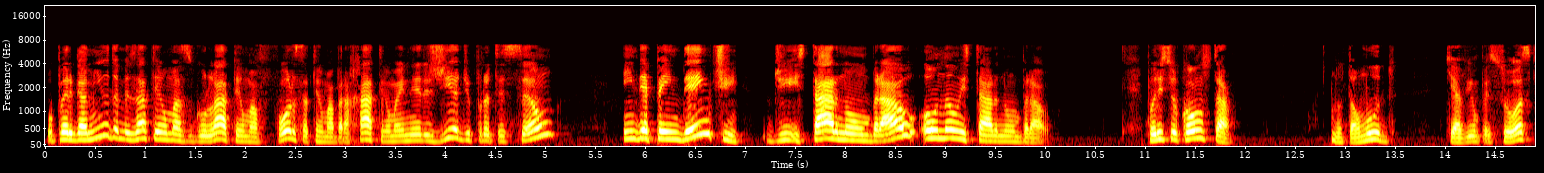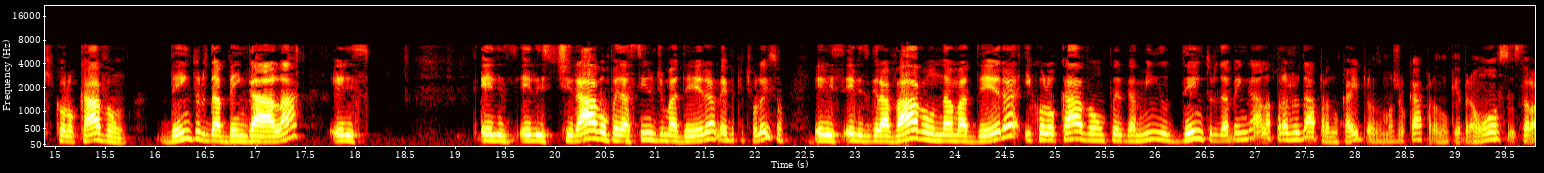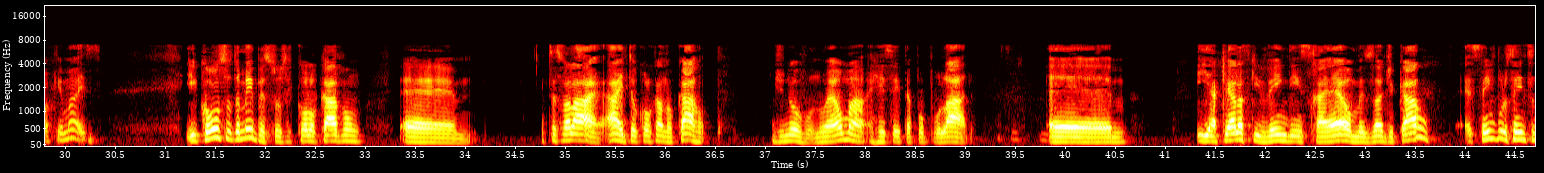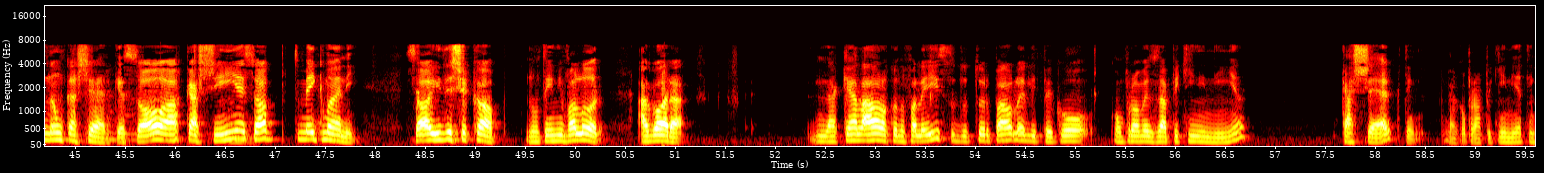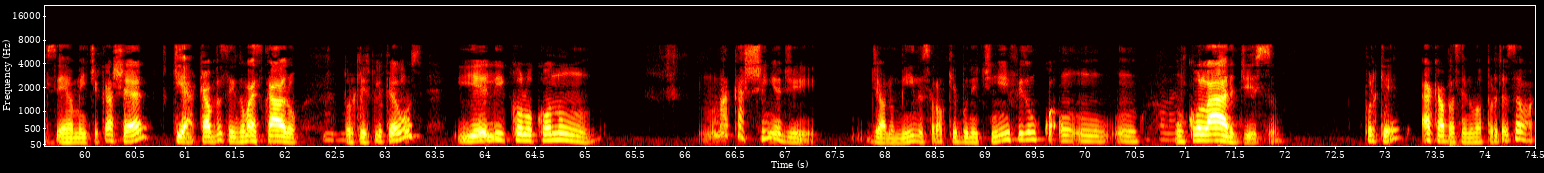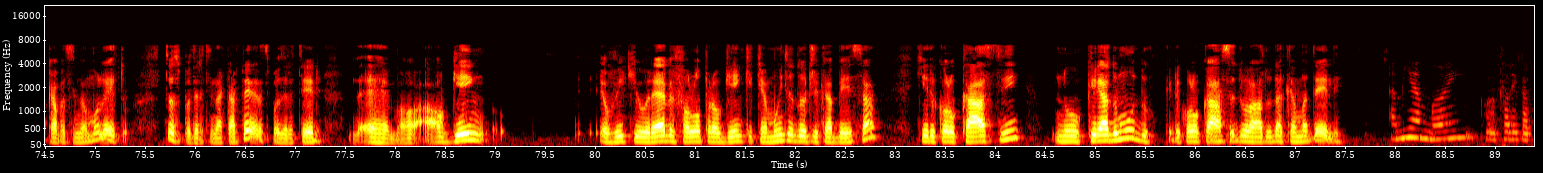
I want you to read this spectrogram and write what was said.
O pergaminho da mezuzá tem uma sgulá, tem uma força, tem uma brachá, tem uma energia de proteção, independente de estar no umbral ou não estar no umbral. Por isso consta no Talmud que haviam pessoas que colocavam dentro da bengala, eles eles, eles tiravam um pedacinho de madeira, lembra que a gente falou isso? Eles, eles gravavam na madeira e colocavam um pergaminho dentro da bengala para ajudar, para não cair, para não machucar, para não quebrar um osso, sei lá o que mais. E isso também pessoas que colocavam. É, você fala, ah, então colocar no carro. De novo, não é uma receita popular. É, e aquelas que vendem em Israel, mesmo de carro, é 100% não kasher, que é só a caixinha, é só to make money. Só de check-up, não tem nem valor. Agora, naquela aula, quando eu falei isso, o doutor Paulo, ele pegou, comprou uma mesa pequenininha, kasher, que tem, vai comprar uma pequenininha, tem que ser realmente kasher, que acaba sendo mais caro, uhum. porque explicamos, e ele colocou num, numa caixinha de, de alumínio, sei lá o que, bonitinha, e fez um, um, um, um colar disso. Por quê? Acaba sendo uma proteção, acaba sendo um amuleto. Então você poderia ter na carteira, você poderia ter é, alguém. Eu vi que o Rebbe falou para alguém que tinha muita dor de cabeça que ele colocasse no criado mudo, que ele colocasse do lado da cama dele. A minha mãe, eu falei que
